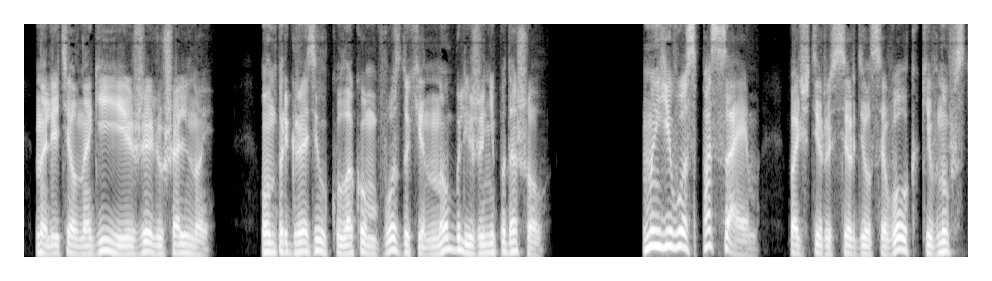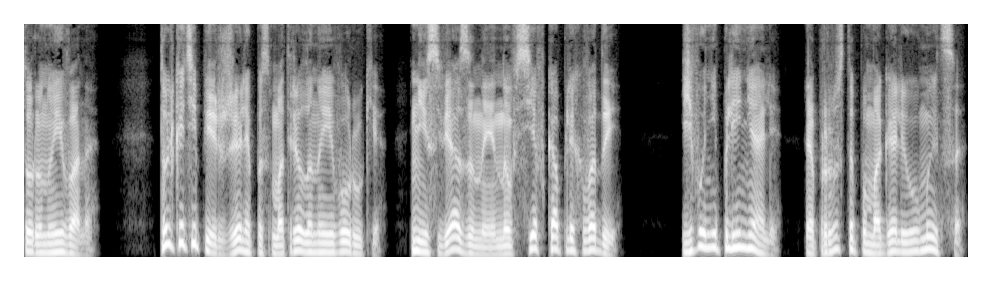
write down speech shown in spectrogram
— налетел ноги и Желю шальной. Он пригрозил кулаком в воздухе, но ближе не подошел. «Мы его спасаем!» — почти рассердился волк, кивнув в сторону Ивана. Только теперь Желя посмотрела на его руки. Не связанные, но все в каплях воды. Его не пленяли, а просто помогали умыться.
